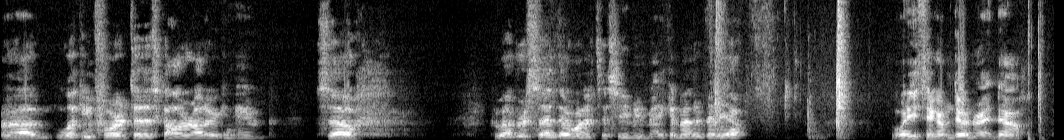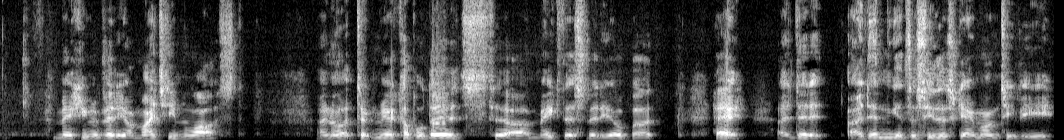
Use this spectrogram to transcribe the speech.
um, looking forward to this Colorado game. So, whoever said they wanted to see me make another video, what do you think I'm doing right now? Making a video. My team lost. I know it took me a couple days to uh, make this video, but hey, I did it. I didn't get to see this game on TV,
